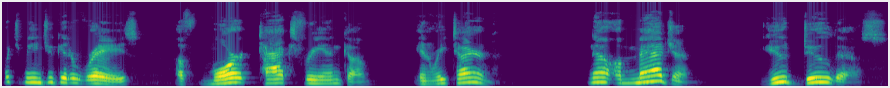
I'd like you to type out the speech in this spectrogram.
which means you get a raise of more tax free income in retirement. Now imagine you do this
